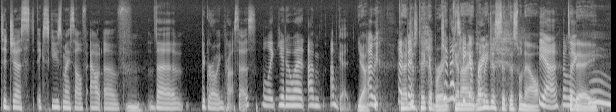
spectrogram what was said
to just excuse myself out of Mm. the the growing process. Like, you know what? I'm I'm good. Yeah. I'm, Can I just take a break? Can I take a Let me just sit this one out. Yeah, I'm like, today, "Hmm,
